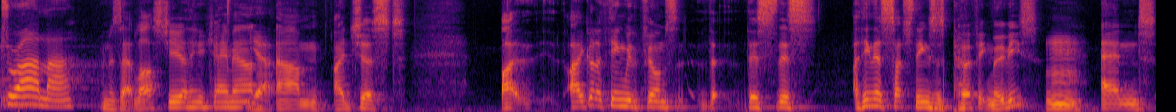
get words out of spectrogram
Drama. When was that? Last year, I think it came out. Yeah. Um, I just, I, I got a thing with films. th- There's this. I think there's such things as perfect movies, and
